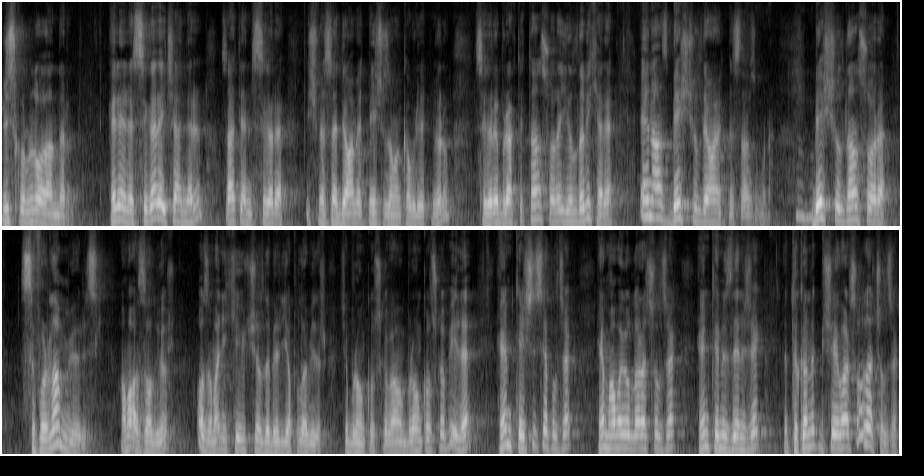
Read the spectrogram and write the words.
risk grubunda olanların. Hele hele sigara içenlerin zaten sigara içmesine devam etmeyi hiçbir zaman kabul etmiyorum. Sigara bıraktıktan sonra yılda bir kere en az 5 yıl devam etmesi lazım buna. 5 yıldan sonra sıfırlanmıyor risk ama azalıyor. O zaman 2-3 yılda bir yapılabilir işte bronkoskopi ama bronkoskopi ile hem teşhis yapılacak hem hava yolları açılacak hem temizlenecek. E, tıkanık bir şey varsa o da açılacak.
